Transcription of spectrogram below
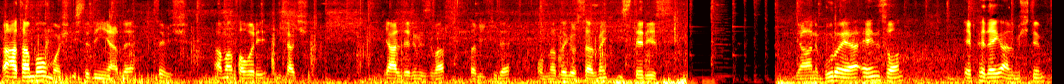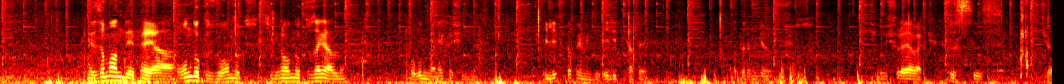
Zaten bomboş. İstediğin yerde seviş. Ama favori birkaç yerlerimiz var. Tabii ki de onları da göstermek isteriz. Yani buraya en son Epe'de gelmiştim. Ne zamandı Epe ya? 19'du 19. 2019'da geldim. Oğlum da ne kaşındı. Elit kafe miydi? Elit kafe. Adını biliyormuşuz. Şimdi şuraya bak. Issız. Kör.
